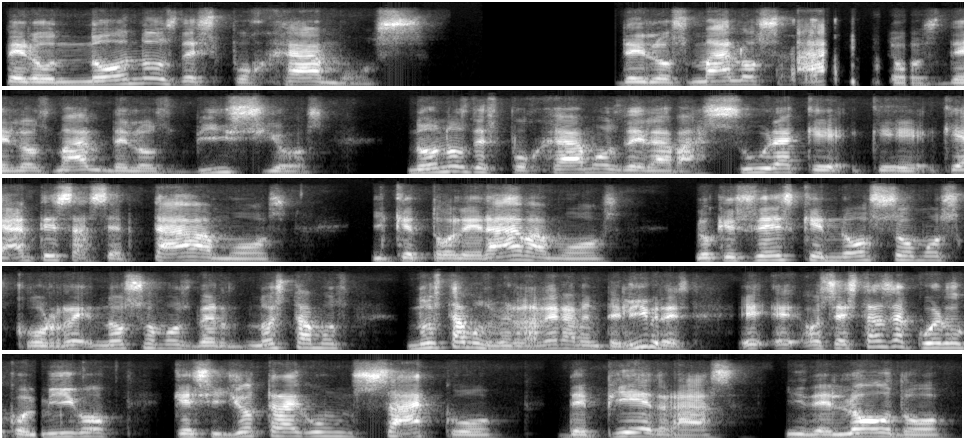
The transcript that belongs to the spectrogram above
pero no nos despojamos de los malos hábitos, de los mal, de los vicios, no nos despojamos de la basura que, que, antes aceptábamos y que tolerábamos, lo que sucede es que no somos corre no somos no estamos no estamos verdaderamente libres. Eh, eh, o sea, ¿estás de acuerdo conmigo que si yo traigo un saco de piedras y de lodo,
